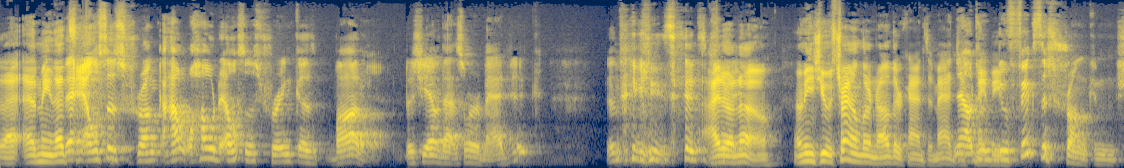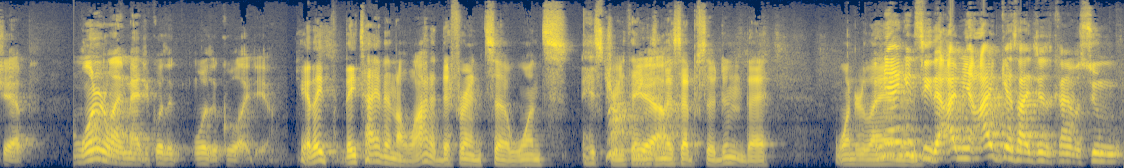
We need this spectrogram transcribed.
I mean, that's That Elsa shrunk. How how would Elsa shrink a bottle? Does she have that sort of magic? Doesn't make any sense. to I don't me. know. I mean, she was trying to learn other kinds of magic. Now, to, maybe. to fix the shrunken ship, Wonderland magic was a was a cool idea. Yeah, they they tied in a lot of different uh, once history things Yeah. in this episode, didn't they? I Wonderland. mean, I can and- see that. I mean, I guess I just kind of assume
